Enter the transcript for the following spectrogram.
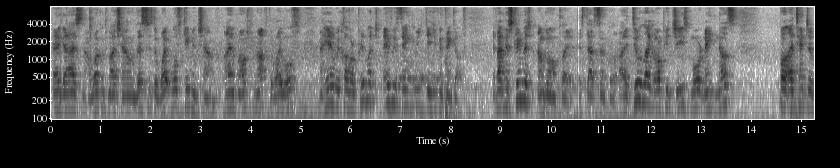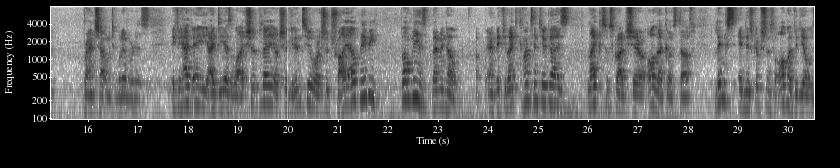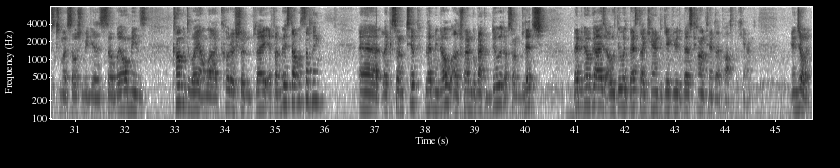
Hey guys, and welcome to my channel. This is the White Wolf Gaming channel. I am Mark Knock, the White Wolf, and here we cover pretty much everything you can think of. If I can stream it, I'm going to play it. It's that simple. I do like RPGs more than anything else, but I tend to branch out into whatever it is. If you have any ideas of what I should play, or should get into, or should try out maybe, by all means, let me know. And if you like the content here guys, like, subscribe, share, all that good stuff. Links in descriptions for all my videos to my social medias, so by all means, comment away on what I could or shouldn't play. If I missed out on something, uh, like a certain tip, let me know. I'll try and go back and do it, or certain glitch. Let me know, guys. I will do as best I can to give you the best content I possibly can. Enjoy.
